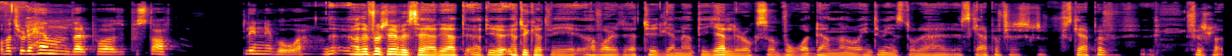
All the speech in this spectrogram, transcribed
Och vad tror du händer på, på statlig nivå? Ja, det första jag vill säga är att, att jag, jag, tycker att vi har varit rätt tydliga med att det gäller också vården och inte minst då det här skarpa, för, skarpa förslag,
